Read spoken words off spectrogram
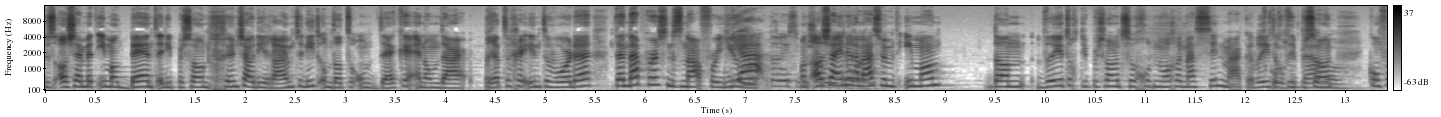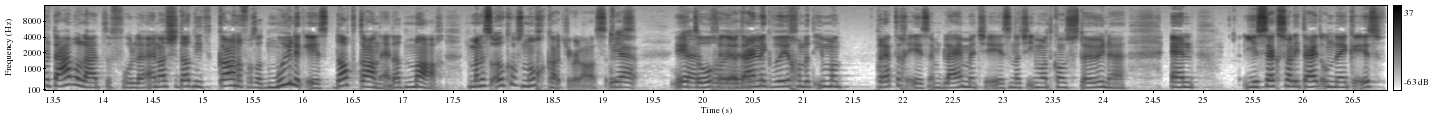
Dus als jij met iemand bent en die persoon gunt jou die ruimte niet om dat te ontdekken en om daar prettiger in te worden, then that person is not for you. Ja, dan is die Want als jij in een relatie bent met iemand, dan wil je toch die persoon het zo goed mogelijk naar zijn zin maken. Wil je toch die persoon Comfortabel. laten voelen. En als je dat niet kan of als dat moeilijk is, dat kan hè, dat mag. Maar dat is ook alsnog cut your losses. Ja. Toch? hoor. Uiteindelijk wil je gewoon dat iemand prettig is en blij met je is. En dat je iemand kan steunen. En je seksualiteit ontdekken is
